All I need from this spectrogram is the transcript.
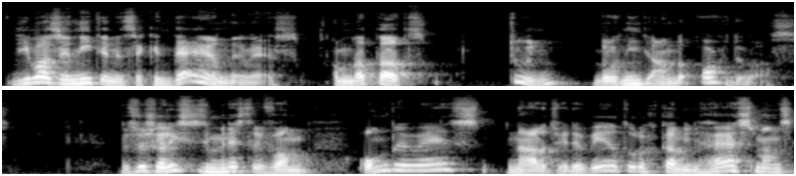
die was er niet in het secundair onderwijs, omdat dat toen nog niet aan de orde was. De socialistische minister van Onderwijs na de Tweede Wereldoorlog, Camille Huismans,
